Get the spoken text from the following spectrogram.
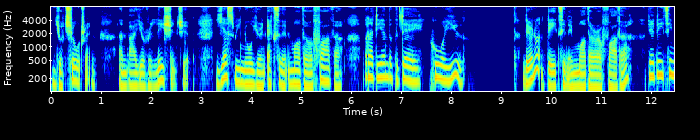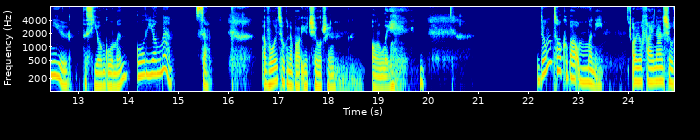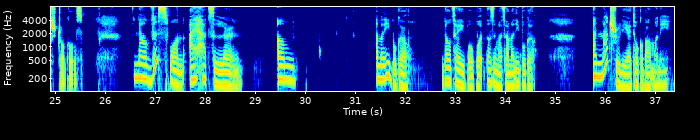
your children and by your relationship. Yes, we know you're an excellent mother or father, but at the end of the day, who are you? They're not dating a mother or father, they're dating you, this young woman or the young man. So, avoid talking about your children only. Don't talk about money or your financial struggles. Now, this one I had to learn. Um, I'm an Igbo girl, Delta Igbo, but doesn't matter. I'm an Igbo girl, and naturally I talk about money.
